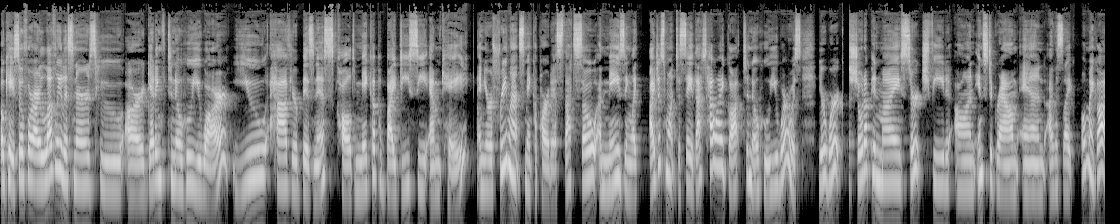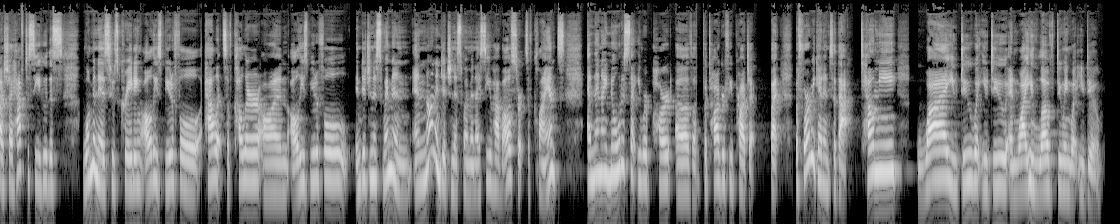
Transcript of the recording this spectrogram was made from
Okay, so for our lovely listeners who are getting to know who you are, you have your business called Makeup by DCMK, and you're a freelance makeup artist. That's so amazing. Like, I just want to say that's how I got to know who you were was your work showed up in my search feed on Instagram and I was like, "Oh my gosh, I have to see who this woman is who's creating all these beautiful palettes of color on all these beautiful indigenous women and non-indigenous women. I see you have all sorts of clients." And then I noticed that you were part of a photography project. But before we get into that, tell me why you do what you do and why you love doing what you do.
